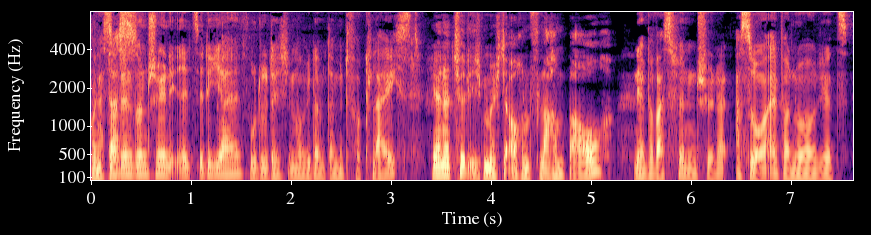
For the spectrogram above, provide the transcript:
Und Hast das, du denn so ein schönes Ideal, wo du dich immer wieder damit vergleichst? ja natürlich, ich möchte auch einen flachen Bauch. Nee, aber was für ein schöner. Ach so, einfach nur jetzt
